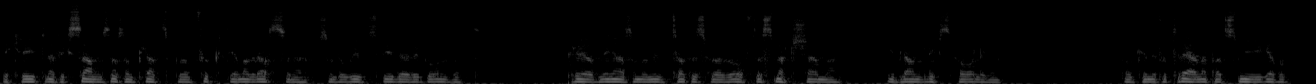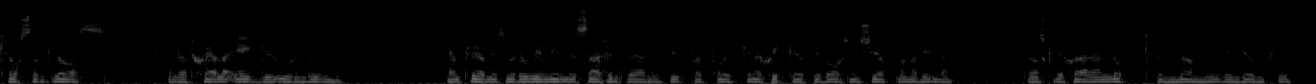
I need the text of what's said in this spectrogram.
Rekryterna fick samsas om plats på de fuktiga madrasserna som låg utspridda över golvet. Prövningarna som de utsattes för var ofta smärtsamma, ibland livsfarliga. De kunde få träna på att smyga på krossat glas eller att stjäla ägg ur ormbon. En prövning som Rui mindes särskilt väl gick ut på att pojkarna skickades till varsin köpmannavilla där de skulle skära en lock från en namngiven jungfru.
